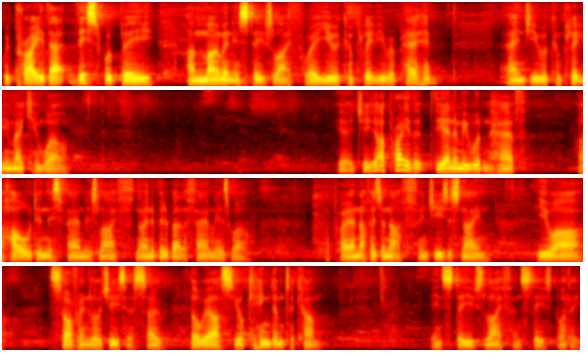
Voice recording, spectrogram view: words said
We pray that this would be a moment in Steve's life where you would completely repair him and you would completely make him well. Yeah, Jesus, I pray that the enemy wouldn't have a hold in this family's life, knowing a bit about the family as well. I pray enough is enough. In Jesus' name, you are sovereign, Lord Jesus. So, Lord, we ask your kingdom to come in Steve's life and Steve's body.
